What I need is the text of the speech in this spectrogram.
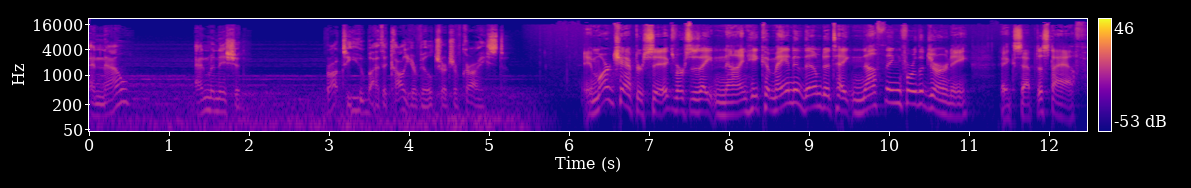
And now, admonition brought to you by the Collierville Church of Christ. In Mark chapter 6, verses 8 and 9, he commanded them to take nothing for the journey except a staff.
